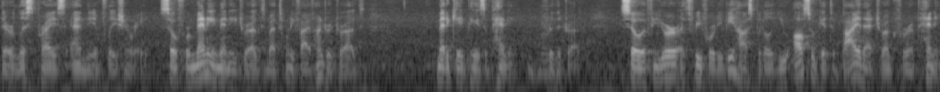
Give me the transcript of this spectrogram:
their list price and the inflation rate. So for many, many drugs, about 2,500 drugs, Medicaid pays a penny mm-hmm. for the drug. So if you're a 340B hospital, you also get to buy that drug for a penny.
